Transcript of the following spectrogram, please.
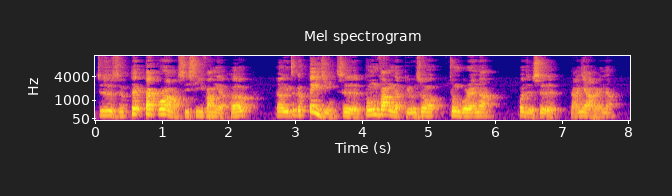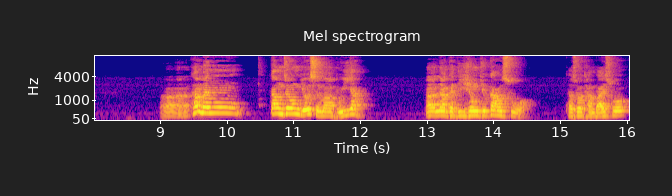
就是是 back background 是西方的，和呃这个背景是东方的，比如说中国人呐，或者是南亚人呐，呃，他们当中有什么不一样？啊，那个弟兄就告诉我，他说坦白说。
